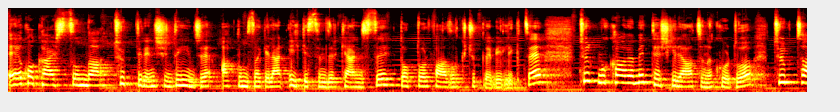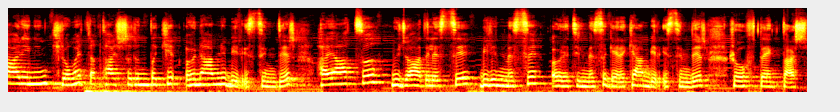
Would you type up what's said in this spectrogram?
EKO karşısında Türk direnişi deyince aklımıza gelen ilk isimdir kendisi Doktor Fazıl Küçük'le birlikte. Türk Mukavemet Teşkilatı'nı kurdu. Türk tarihinin kilometre taşlarındaki önemli bir isimdir. Hayatı, mücadelesi, bilinmesi, öğretilmesi gereken bir isimdir Rauf Denktaş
